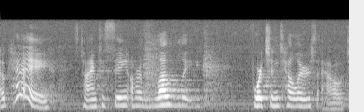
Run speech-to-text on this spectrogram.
Okay, it's time to sing our lovely fortune tellers out.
